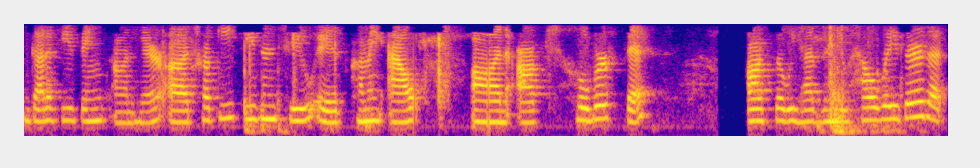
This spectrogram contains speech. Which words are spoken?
we've got a few things on here. Uh, Chucky season two is coming out on October 5th. Also, we have the new Hellraiser that's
